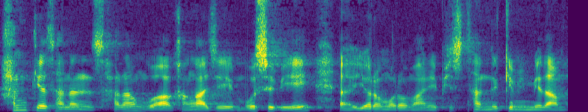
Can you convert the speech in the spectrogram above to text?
함께 사는 사람과 강아지 모습이 여러모로 많이 비슷한 느낌입니다.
